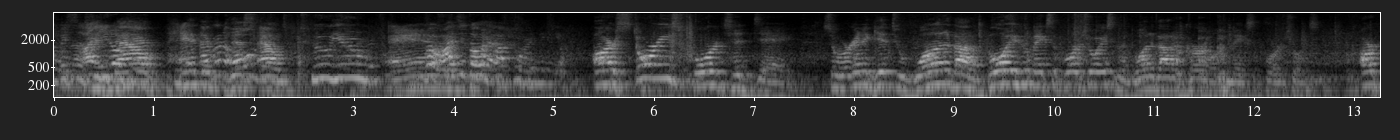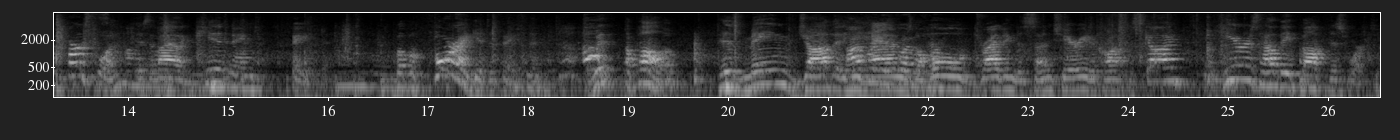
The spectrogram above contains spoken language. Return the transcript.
Wait, so, so I've you don't now care? handed this out to you and. Bro, I just don't have popcorn. our stories for today. So we're gonna get to one about a boy who makes a poor choice and then one about a girl who makes a poor choice. Our first one is about a kid named Phaethon. But before I get to Phaethon, with Apollo, his main job that he had was the whole driving the sun chariot across the sky. Here's how they thought this worked.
